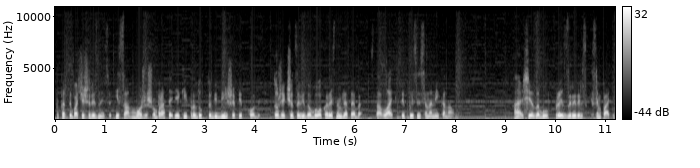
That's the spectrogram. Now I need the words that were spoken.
Тепер ти бачиш різницю і сам можеш обрати, який продукт тобі більше підходить. Тож, якщо це відео було корисним для тебе, став лайк, підписуйся на мій канал. А ще забув приз зрительських симпатій.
